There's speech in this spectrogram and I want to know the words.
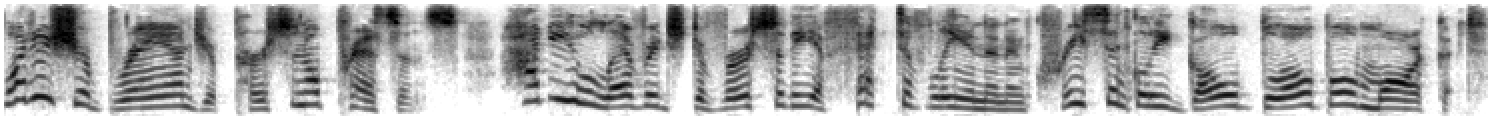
What is your brand, your personal presence? How do you leverage diversity effectively in an increasingly global market?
